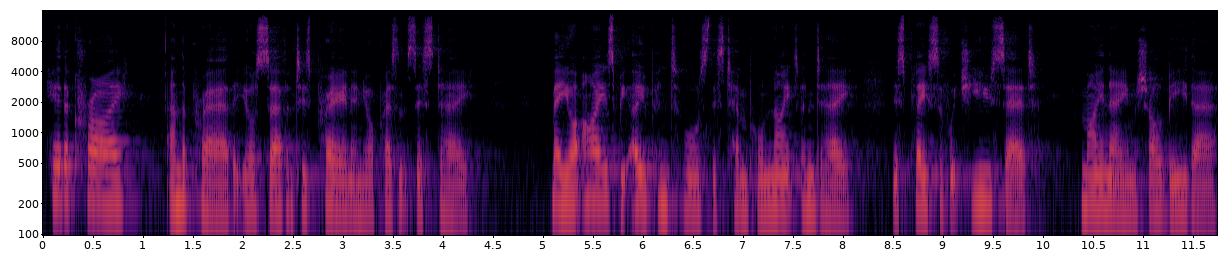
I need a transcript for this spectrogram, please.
Hear the cry and the prayer that your servant is praying in your presence this day. May your eyes be open towards this temple night and day this place of which you said, My name shall be there.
